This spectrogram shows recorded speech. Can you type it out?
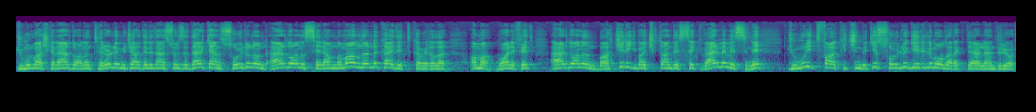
Cumhurbaşkanı Erdoğan'ın terörle mücadeleden söz ederken Soylu'nun Erdoğan'ı selamlama anlarını kaydetti kameralar. Ama muhalefet Erdoğan'ın Bahçeli gibi açıktan destek vermemesini Cumhur İttifakı içindeki soylu gerilimi olarak değerlendiriyor.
